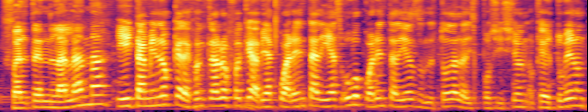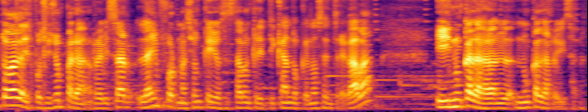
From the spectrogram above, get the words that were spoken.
sí. Suelten la lana. Y también lo que dejó en claro fue que había 40 días, hubo 40 días donde toda la disposición, que tuvieron toda la disposición para revisar la información que ellos estaban criticando que no se entregaba y nunca la, nunca la revisaron.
